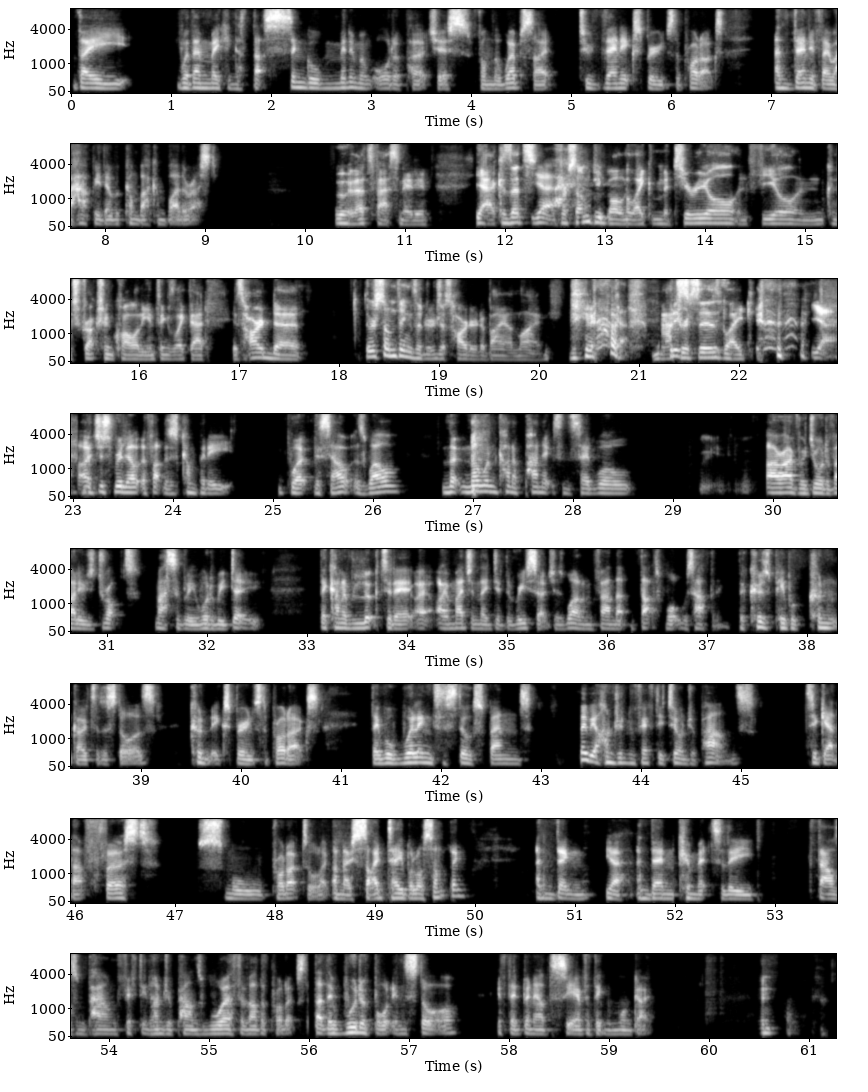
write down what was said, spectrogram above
they were then making that single minimum order purchase from the website to then experience the products and then if they were happy they would come back and buy the rest Ooh, that's fascinating. Yeah, because that's Yeah. for some people like material and feel and construction quality and things like that is hard to. There's some things that are just harder to buy online. You know, Yeah. mattresses like yeah i just really like the fact that this company worked this out as well no, no one kind of panicked and said well our average order values dropped massively what do we do they kind of looked at it. I, I imagine they did the research as well and found that that's what was happening. Because people couldn't go to the stores couldn't experience the products they were willing to still spend maybe 150 200 pounds to get that first small product or like i don't know side table or something. And then yeah and then commit to the thousand pound fifteen hundred pounds worth of other products that they would have bought in store if they'd been able to see everything in one go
